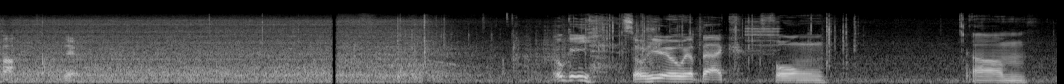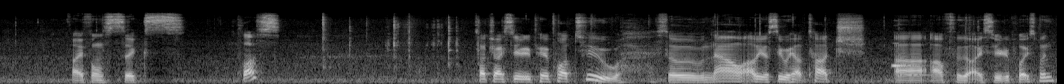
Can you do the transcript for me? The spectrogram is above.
Ah, there. Okay, so here we're back from um, iPhone 6 Plus? Touch IC repair part 2 so now obviously we have touch uh, after the IC replacement.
